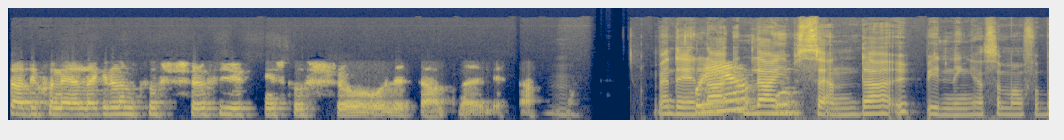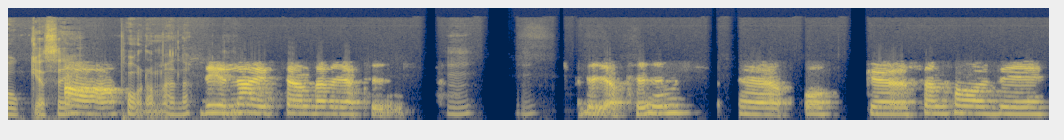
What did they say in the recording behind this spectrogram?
traditionella grundkurser, fördjupningskurser och lite allt möjligt. Mm. Men det är li livesända utbildningar som man får boka sig ja, på dem eller? det är livesända via Teams. Mm. Mm. Via Teams. Eh, och eh, sen har vi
